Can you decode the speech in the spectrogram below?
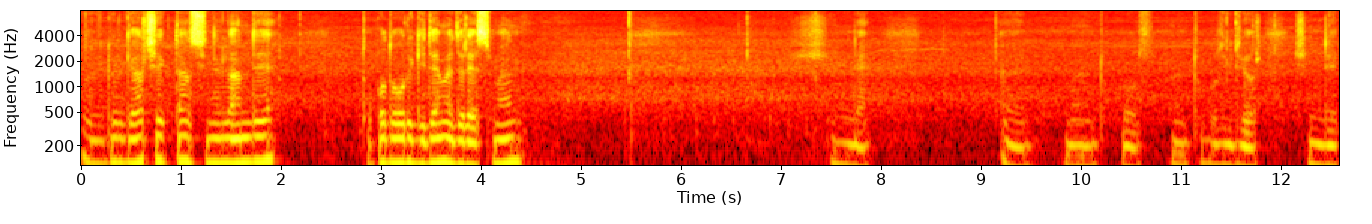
Özgür gerçekten sinirlendi. Topa doğru gidemedi resmen. Şimdi evet, topuz, topuz gidiyor. Şimdi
